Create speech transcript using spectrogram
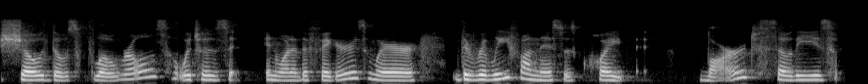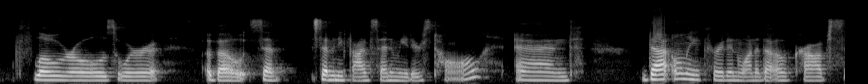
showed those flow rolls, which was in one of the figures where the relief on this was quite large. So these flow rolls were about 75 centimeters tall and that only occurred in one of the outcrops.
